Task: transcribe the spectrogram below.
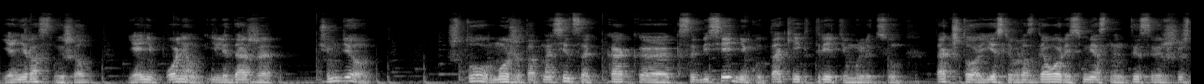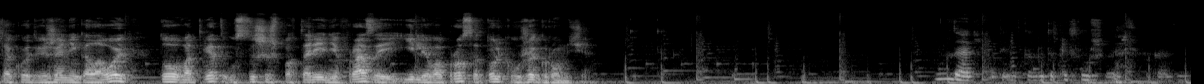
«я не расслышал», «я не понял» или даже «в чем дело?». Что может относиться как э, к собеседнику, так и к третьему лицу. Так что, если в разговоре с местным ты совершишь такое движение головой, то в ответ услышишь повторение фразы или вопроса только уже громче. Ну да, типа ты как будто прислушиваешься, показывает.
